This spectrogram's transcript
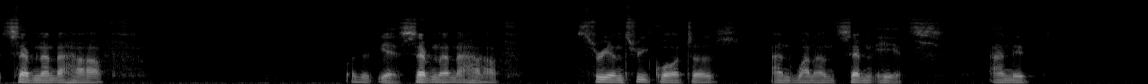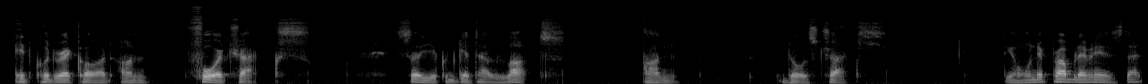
seven and a half. Was it? Yes, seven and a half, three and three quarters, and one and seven eighths, and it it could record on four tracks, so you could get a lot on those tracks. The only problem is that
